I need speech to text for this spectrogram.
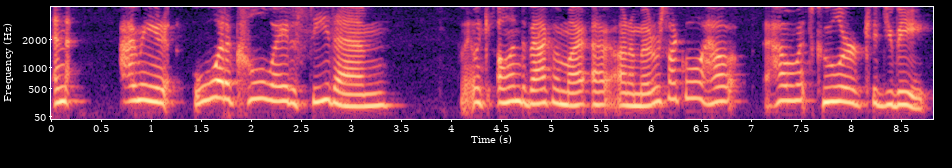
And I mean, what a cool way to see them like on the back of my uh, on a motorcycle. How how much cooler could you be?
